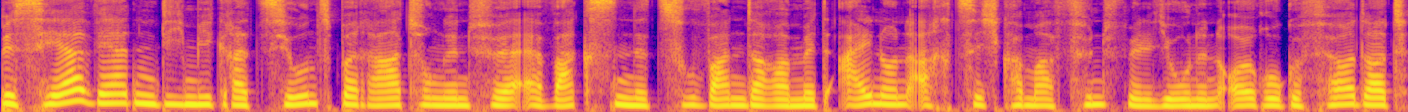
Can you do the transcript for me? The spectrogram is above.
Bisher werden die Migrationsberatungen für erwachsene Zuwanderer mit 81,5 Millionen Euro gefördert.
